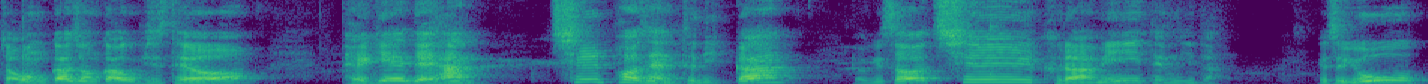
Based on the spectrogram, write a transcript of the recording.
자, 원가 정가하고 비슷해요. 100에 대한 7%니까 여기서 7g이 됩니다. 그래서 요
